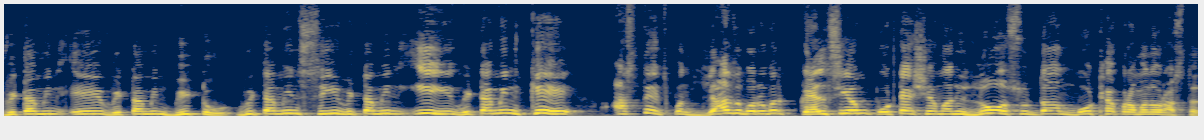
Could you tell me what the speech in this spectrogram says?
vitamin A vitamin B two vitamin C vitamin E vitamin K असतेच पण याचबरोबर कॅल्शियम पोटॅशियम आणि लो सुद्धा मोठ्या प्रमाणावर असतं.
